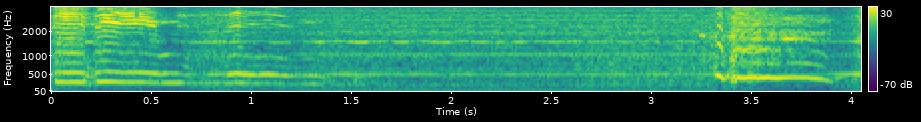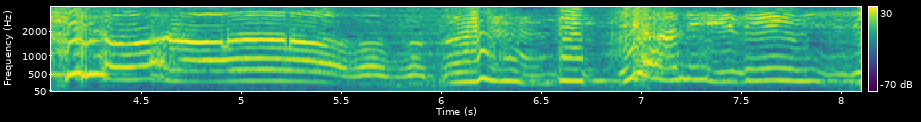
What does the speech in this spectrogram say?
的忍心，求人理解你的忍心。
